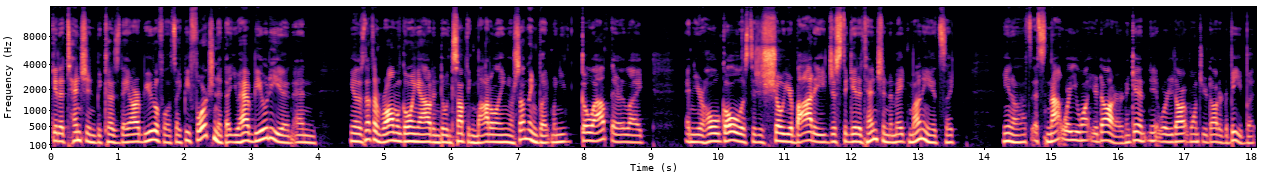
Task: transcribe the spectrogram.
get attention because they are beautiful. It's like be fortunate that you have beauty and and you know, there's nothing wrong with going out and doing something modeling or something, but when you go out there like and your whole goal is to just show your body just to get attention to make money, it's like you know, that's it's not where you want your daughter. And again, where you don't want your daughter to be, but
